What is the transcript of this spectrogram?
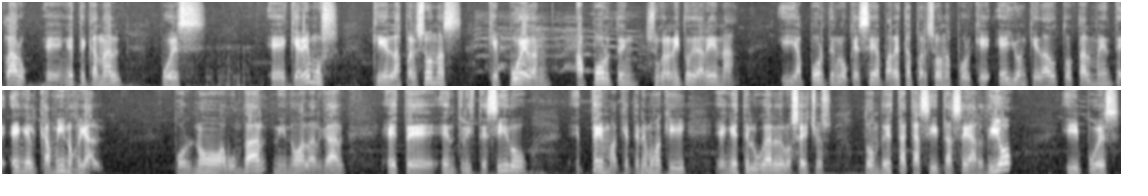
claro en este canal pues eh, queremos que las personas que puedan aporten su granito de arena y aporten lo que sea para estas personas porque ellos han quedado totalmente en el camino real por no abundar ni no alargar este entristecido eh, tema que tenemos aquí en este lugar de los hechos donde esta casita se ardió y pues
